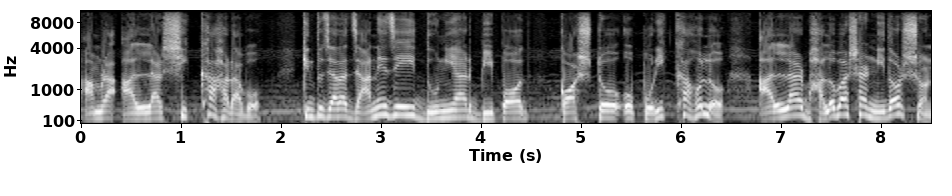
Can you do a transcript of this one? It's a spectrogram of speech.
আমরা আল্লাহর শিক্ষা হারাবো। কিন্তু যারা জানে যে এই দুনিয়ার বিপদ কষ্ট ও পরীক্ষা হলো আল্লাহর ভালোবাসার নিদর্শন।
